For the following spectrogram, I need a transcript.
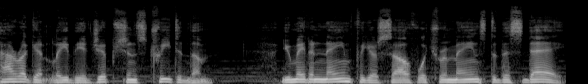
arrogantly the Egyptians treated them. You made a name for yourself which remains to this day.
